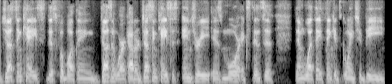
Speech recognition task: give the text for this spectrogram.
just in case this football thing doesn't work out, or just in case this injury is more extensive than what they think it's going to be,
